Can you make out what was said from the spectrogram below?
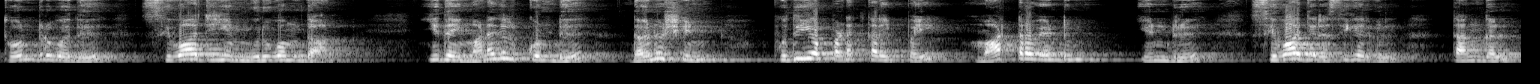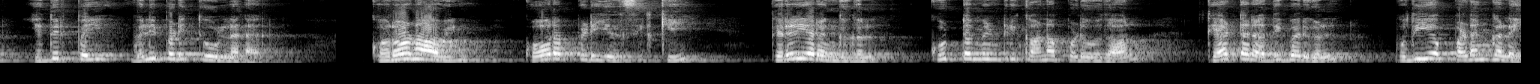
தோன்றுவது சிவாஜியின் உருவம்தான். இதை மனதில் கொண்டு தனுஷின் புதிய படத்தலைப்பை மாற்ற வேண்டும் என்று சிவாஜி ரசிகர்கள் தங்கள் எதிர்ப்பை வெளிப்படுத்தியுள்ளனர். கொரோனாவின் கோரப்பிடியில் சிக்கி திரையரங்குகள் கூட்டமின்றி காணப்படுவதால் தியேட்டர் அதிபர்கள் புதிய படங்களை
